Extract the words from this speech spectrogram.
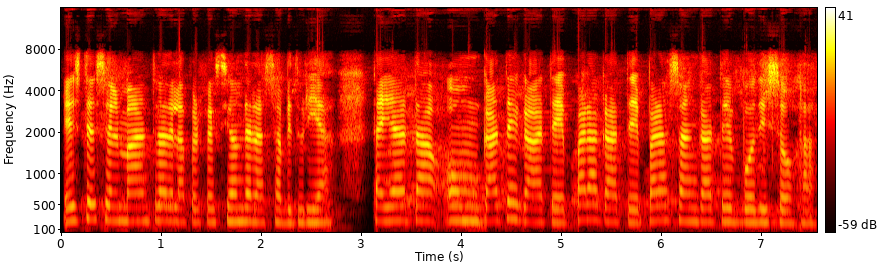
Este es el mantra de la perfección de la sabiduría. Tayata Om Gate Gate Para Gate Para Sangate Bodhisoha.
